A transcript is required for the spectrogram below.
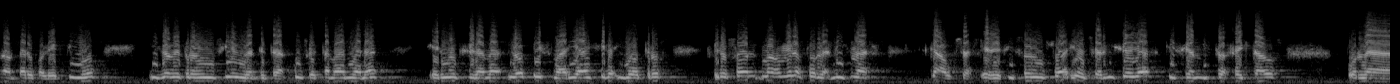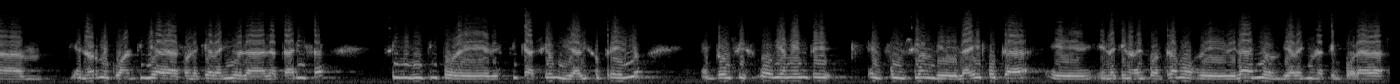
amparo colectivo, y yo me pronuncié durante el transcurso de esta mañana en uno que se llama López, María Ángela y otros, pero son más o menos por las mismas causas, es decir, son usuarios del servicio de gas que se han visto afectados por la enorme cuantía con la que ha venido la, tarifa, sin ningún tipo de, explicación ni de aviso previo. Entonces, obviamente, en función de la época eh, en la que nos encontramos del año, donde ha venido una temporada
